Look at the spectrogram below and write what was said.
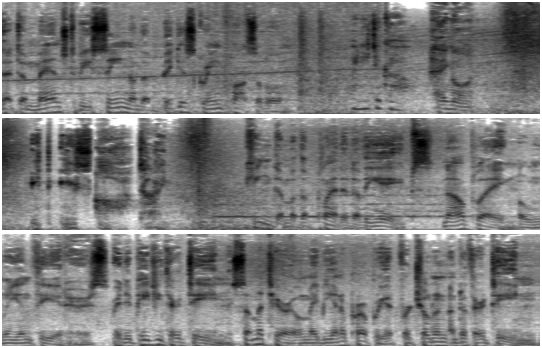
that demands to be seen on the biggest screen possible. We need to go. Hang on. It is our time. Kingdom of the Planet of the Apes. Now playing only in theaters. Rated PG 13. Some material may be inappropriate for children under 13.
